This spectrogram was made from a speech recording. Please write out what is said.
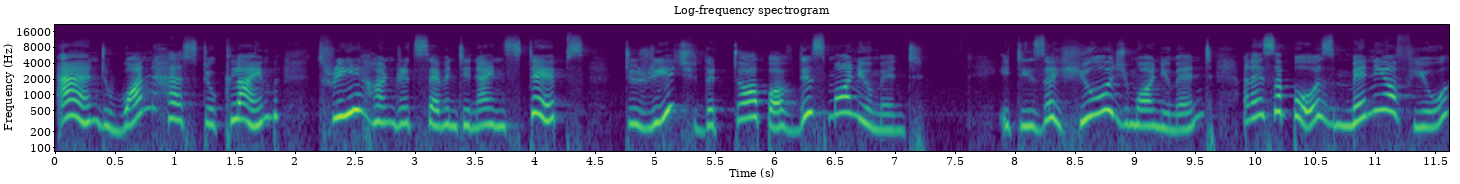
and one has to climb 379 steps to reach the top of this monument. It is a huge monument and I suppose many of you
